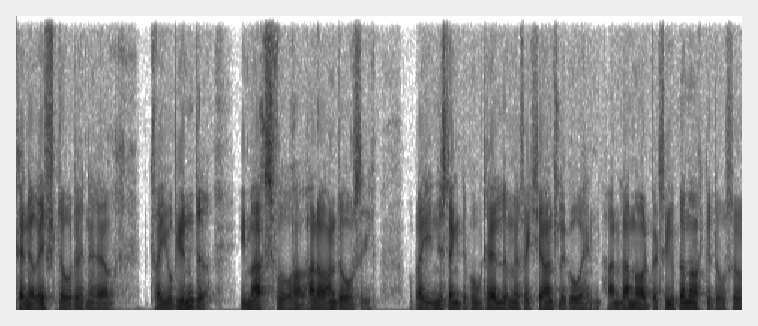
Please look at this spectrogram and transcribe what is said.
Tenerife da denne her greia begynte, i mars for halvannet år siden ble innestengte på hotellet. Vi fikk ikke an til å gå og handle mat på et supermarked. og så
